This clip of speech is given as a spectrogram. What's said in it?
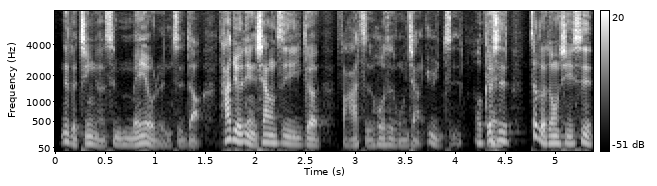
那个金额是没有人知道，它有点像是一个阀值，或是我们讲阈值，就是这个东西是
